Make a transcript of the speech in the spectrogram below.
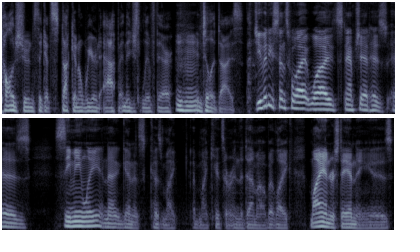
college students that get stuck in a weird app and they just live there until it dies. Do you have any sense why why Snapchat has has seemingly, and again, it's because my my kids are in the demo, but like my understanding is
